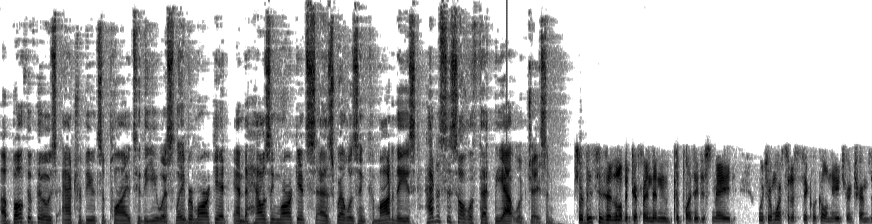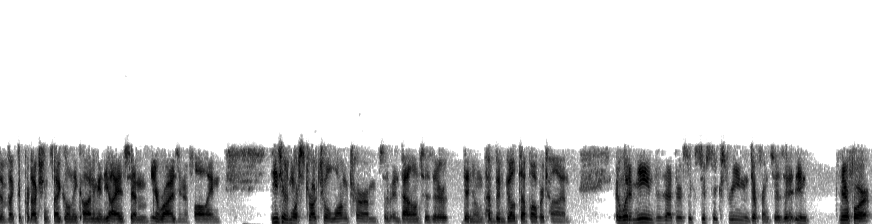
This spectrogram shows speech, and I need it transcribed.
Uh, both of those attributes apply to the U.S. labor market and the housing markets, as well as in commodities. How does this all affect the outlook, Jason? So, this is a little bit different than the point I just made which are more sort of cyclical in nature in terms of like the production cycle and the economy and the ISM, you know, rising and falling. These are more structural, long-term sort of imbalances that are that have been built up over time. And what it means is that there's just extreme differences, and, and therefore,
